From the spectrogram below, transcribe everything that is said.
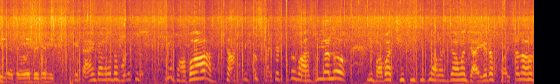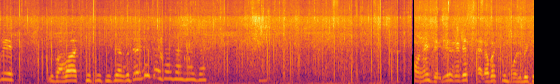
ঠিক আছে দেখে এই টাইমটা আমাকে তো বলেছিল। এ বাবা চারটে তো সাড়ে চারটে তো বাজতে গেল। ই বাবা ছি ছি ছি ছি আমার যে আমার জায়গাটা ফয়সালা হবে। ই বাবা ছি ছি ছি ছি একবার যাই যাই যাই যাই যাই যাই। অনেক দেরি হয়ে গেছে স্যার আবার কি বলবে কি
